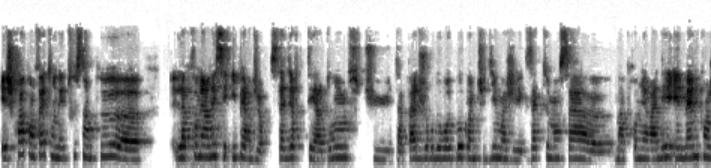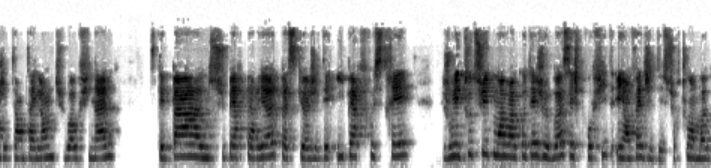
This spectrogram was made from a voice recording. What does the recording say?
et je crois qu'en fait on est tous un peu euh, la première année, c'est hyper dur. C'est-à-dire que tu es à donf, tu n'as pas de jour de repos, comme tu dis. Moi, j'ai exactement ça euh, ma première année. Et même quand j'étais en Thaïlande, tu vois, au final, c'était pas une super période parce que j'étais hyper frustrée. Je voulais tout de suite, moi, à côté, je bosse et je profite. Et en fait, j'étais surtout en mode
